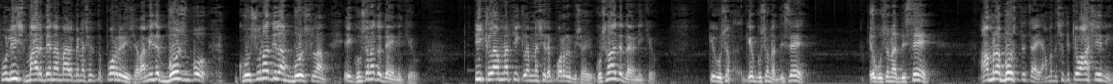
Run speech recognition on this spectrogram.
পুলিশ মারবে না মারবে না, সেটা তো পরের হিসাব। আমি যে বসবো, ঘোষণা দিলাম, বসলাম, এই ঘোষণা তো দেয়নি কেউ। টিকলাম না টিকলাম না, সেটা পরের বিষয়। ঘোষণা তো দেয়নি কেউ। কেউ ঘোষণা কেউ ঘোষণা দিছে? কেউ ঘোষণা দিছে? আমরা বসতে চাই, আমাদের সাথে কেউ আসেনি।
